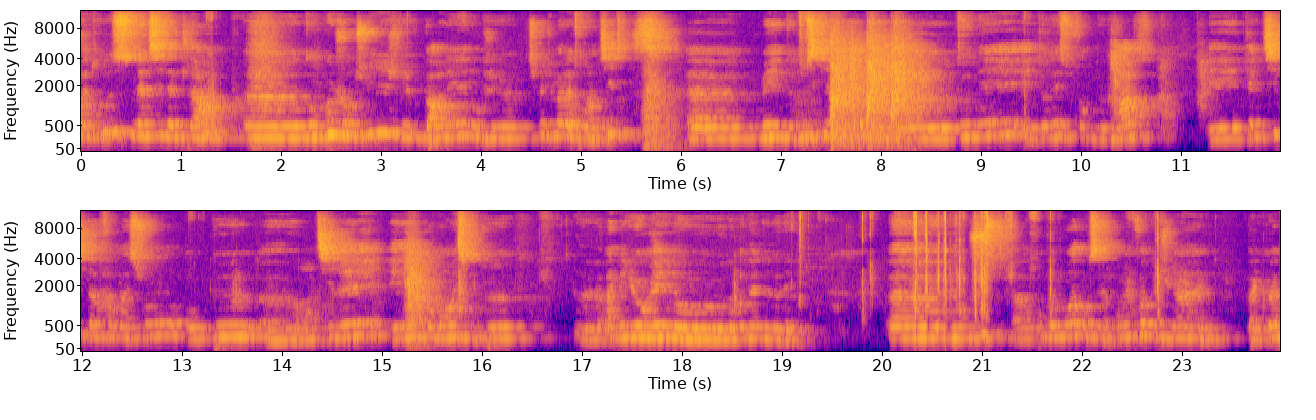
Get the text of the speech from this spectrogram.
tous, merci d'être là. Euh, donc aujourd'hui, je vais vous parler, donc j'ai un petit peu du mal à trouver un titre, euh, mais de tout ce qui est euh, données et données sous forme de graphes, et quel type d'informations on peut en tirer et comment est-ce qu'on peut améliorer nos, modèles de données. Donc juste à propos de moi, c'est la première fois que je viens à PyCon,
